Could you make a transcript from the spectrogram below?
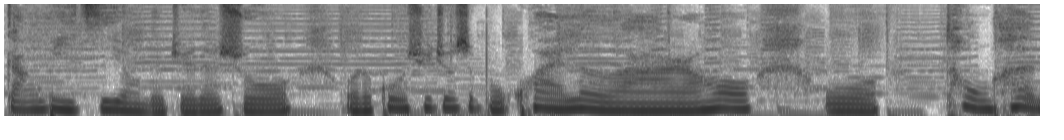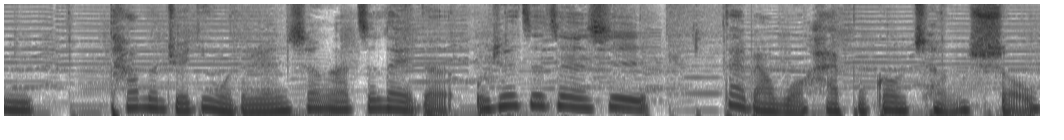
刚愎自用的觉得说我的过去就是不快乐啊？然后我痛恨他们决定我的人生啊之类的。我觉得这真的是代表我还不够成熟，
